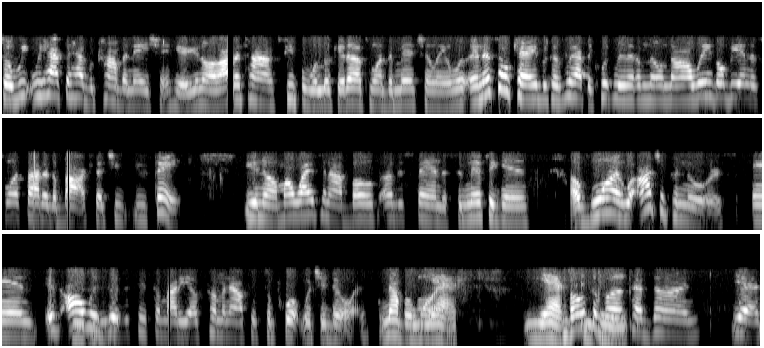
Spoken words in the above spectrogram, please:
so we we have to have a combination here. You know a lot of times people will look at us one dimensionally and, and it's okay because we have to quickly let them know no we ain't gonna be in this one side of the box that you you think. You know my wife and i both understand the significance of one we're entrepreneurs and it's always Mhm. good to see somebody else coming out to support what you're doing number one Yes. Yes. both indeed. of us have done yes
